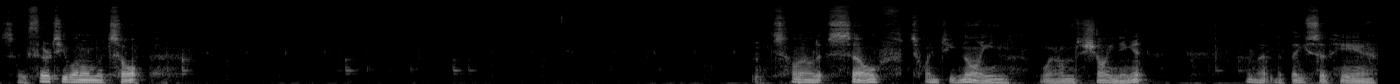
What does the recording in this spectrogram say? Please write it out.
So 31 on the top. Tile itself, 29 where I'm shining it. How about the base of here?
